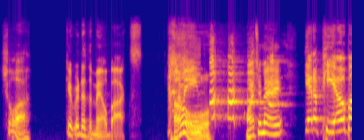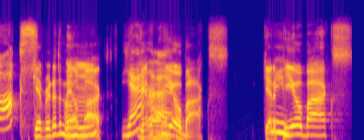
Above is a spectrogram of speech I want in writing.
Sure. Get rid of the mailbox. Oh, mean- Point you made. get a po box Get rid of the Mhm. mailbox. Yeah Get a PO box. Get I mean- a PO box.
